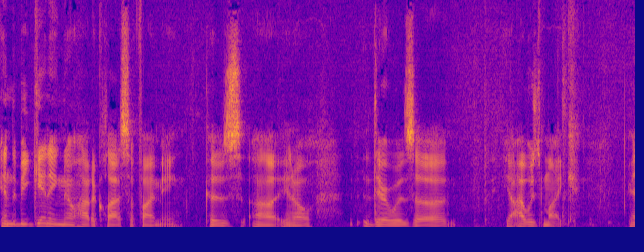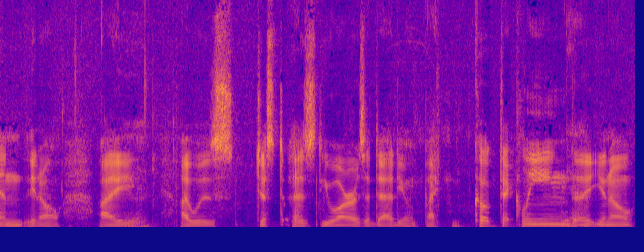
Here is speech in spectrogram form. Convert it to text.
in the beginning know how to classify me because uh, you know there was a yeah, I was Mike and you know I yeah. I was just as you are as a dad. You know, I cooked, I cleaned, yeah. uh, you know,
